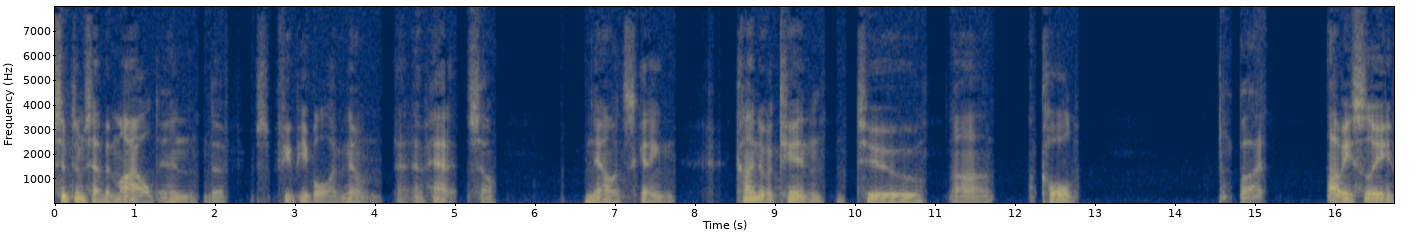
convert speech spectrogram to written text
symptoms have been mild in the few people I've known that have had it. So now it's getting kind of akin to uh, a cold. But obviously,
